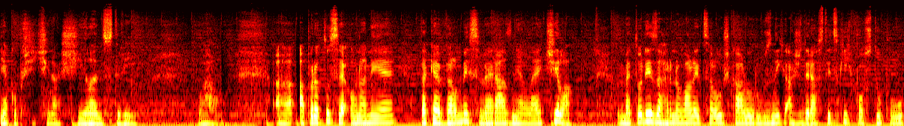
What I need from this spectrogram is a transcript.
jako příčina šílenství. Wow. A, a proto se onanie také velmi svérázně léčila. Metody zahrnovaly celou škálu různých až drastických postupů,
